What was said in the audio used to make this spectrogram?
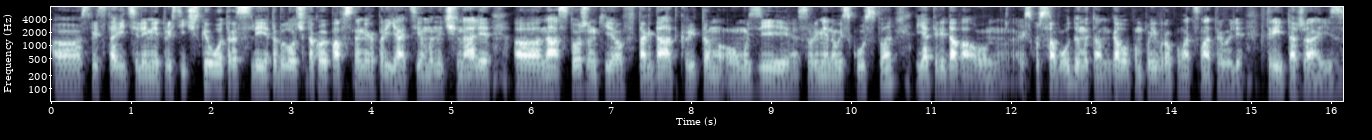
э, с представителями туристической отрасли. Это было очень такое пафосное мероприятие. Мы начинали э, на Остоженке в тогда открытом музее современного искусства. Я передавал экскурсоводу, мы там галопом по Европам отсматривали три этажа из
